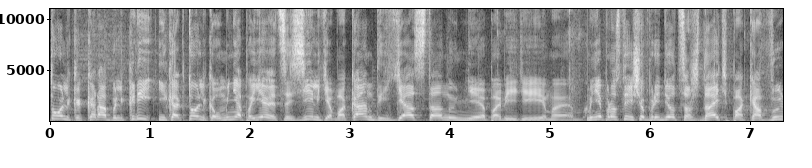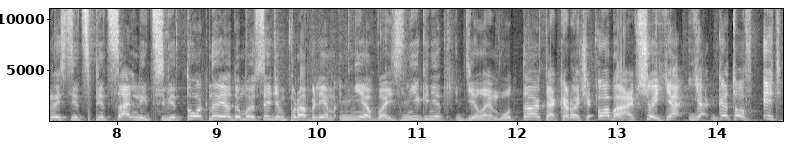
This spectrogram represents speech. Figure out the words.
только корабль Кри, и как только у меня появится зелье Ваканды, я стану непобедимым. Мне просто еще придется ждать, пока вырастет специальный цветок, но я думаю, с этим проблем не возникнет. Делаем вот так. Так, короче, оба, все, я, я готов. Эть.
